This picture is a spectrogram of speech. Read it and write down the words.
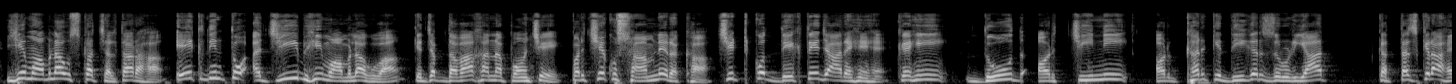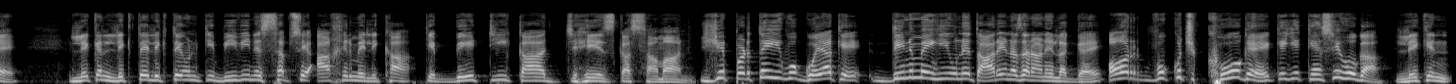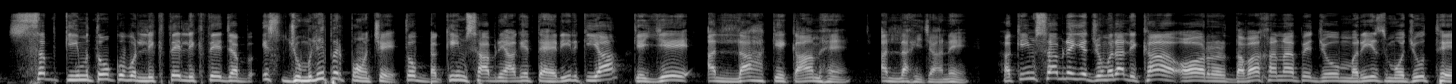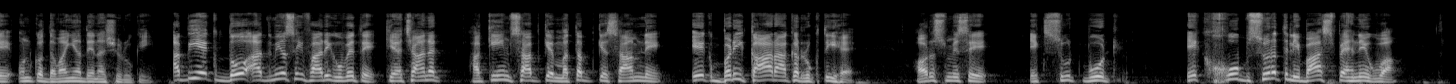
यह मामला उसका चलता रहा। एक दिन तो अजीब ही मामला हुआ कि जब दवाखाना पहुँचे, पर्चे को सामने रखा, चिट को देखते जा रहे हैं, कहीं दूध और चीनी और घर के दीगर जरूरियात का तस्करा है। लेकिन लिखते लिखते उनकी बीवी ने सबसे आखिर में लिखा कि बेटी का जहेज का सामान। ये पढ़ते ही वो गोया के दिन में ही उन्हें तारे नज़र आने लग गए और वो कुछ खो गए कि ये कैसे होगा। लेकिन सब कीमतों को वो लिखते लिखते जब इस जुमले पर पहुँचे तो हकीम साहब ने आगे तहरीर किया कि ये अल्लाह के काम हैं, अल्लाह ही जाने। हकीम साहब ने यह जुमला लिखा और दवाखाना पे जो मरीज़ मौजूद थे, उनको दवाइयाँ देना शुरू की। अभी एक दो आदमियों से ही फारिग हुए थे कि अचानक हकीम साहब के मतब के सामने एक बड़ी कार आकर रुकती है और उसमें से एक सूट बूट, एक खूबसूरत लिबास पहने हुआ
